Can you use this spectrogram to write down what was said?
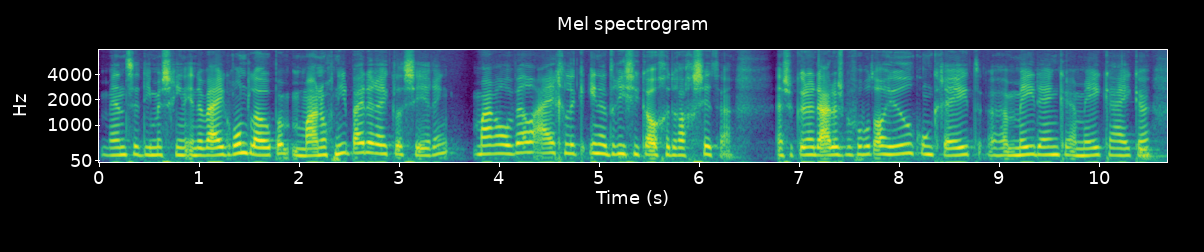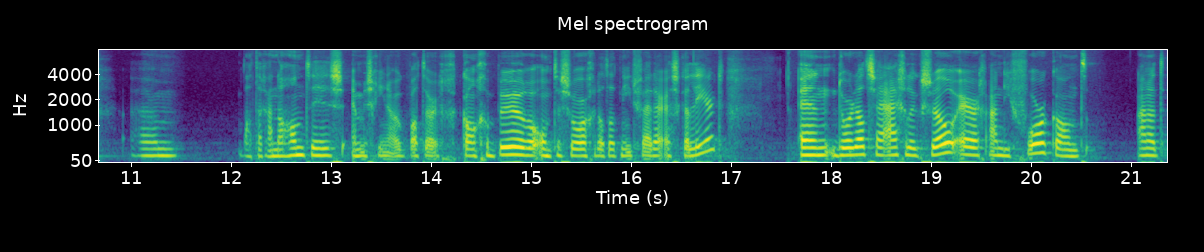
mensen die misschien in de wijk rondlopen, maar nog niet bij de reclassering, maar al wel eigenlijk in het risicogedrag zitten. En ze kunnen daar dus bijvoorbeeld al heel concreet uh, meedenken en meekijken um, wat er aan de hand is en misschien ook wat er kan gebeuren om te zorgen dat dat niet verder escaleert. En doordat zij eigenlijk zo erg aan die voorkant aan het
